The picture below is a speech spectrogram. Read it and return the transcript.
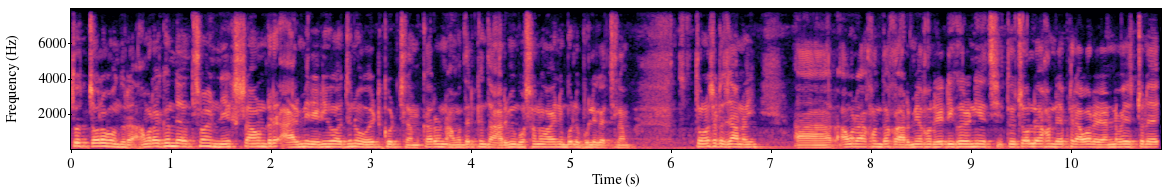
তো চলো বন্ধুরা, আমরা কিন্তু এত সময় নেক্সট রাউন্ডের আর্মি রেডি হওয়ার জন্য ওয়েট করছিলাম, কারণ আমাদের কিন্তু আর্মি বসানো হয়নি বলে ভুলে গেছিলাম। তোমরা সেটা জানোই। আর আমরা এখন দেখো আর্মি এখন রেডি করে নিয়েছি। তো চলো এখন ফের আবার র্যান্ডামাইজ চলে যাই।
